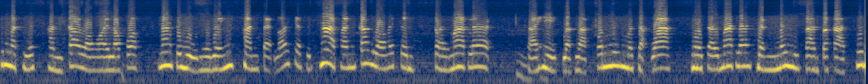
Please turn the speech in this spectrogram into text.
ขึ้นมาเทสพันเก้าร้อยแล้วก็น่าจะอยู่ในเว้งพันแปดร้อยเจ็ดสิบห้าพันเก้าร้อยเป็นไตรมาสแรก สาเหตุหลักๆ ก็เนื่องมาจากว่าในไตรมาสแรกยังไม่มีการประกาศขึ้น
